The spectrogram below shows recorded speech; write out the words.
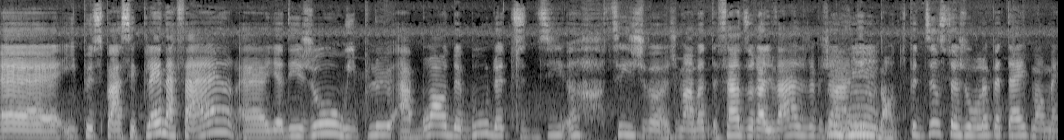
Euh, il peut se passer plein d'affaires. Euh, il y a des jours où il pleut à boire debout. Là, tu te dis, ah, tu sais, je vais, je m'en vais faire du relevage. Là, j'en ai. Mhm. Bon, tu peux te dire ce jour-là peut-être, bon ben,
